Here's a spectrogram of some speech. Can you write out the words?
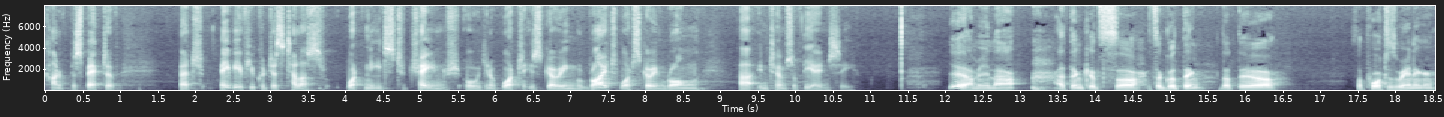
kind of perspective, but maybe if you could just tell us what needs to change or you know, what is going right, what's going wrong uh, in terms of the ANC. Yeah, I mean, uh, I think it's, uh, it's a good thing that they're support is waning.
